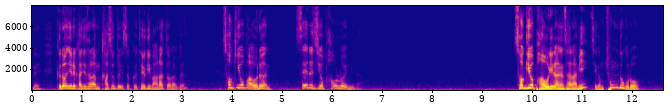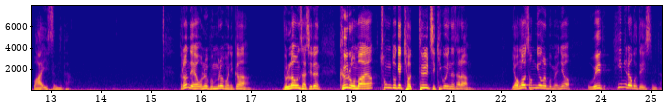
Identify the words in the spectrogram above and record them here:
네, 그런 일을 가진 사람 가수도 있었고 되게 많았더라고요. 서기오 바울은 세르지오 파울로입니다. 서기오 바울이라는 사람이 지금 총독으로 와 있습니다. 그런데요, 오늘 본문을 보니까 놀라운 사실은 그 로마 총독의 곁을 지키고 있는 사람, 영어 성경을 보면요, with him이라고 되어 있습니다.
